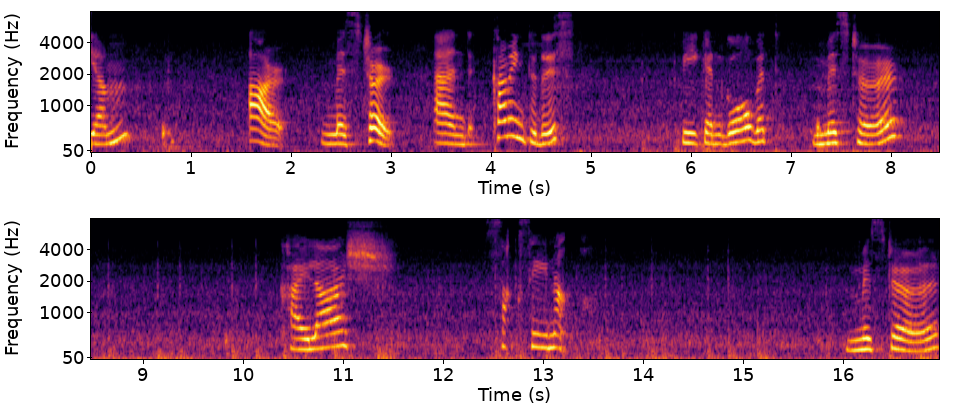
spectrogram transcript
M R Mr. And coming to this, we can go with Mr. Kailash Saxena. Mr.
